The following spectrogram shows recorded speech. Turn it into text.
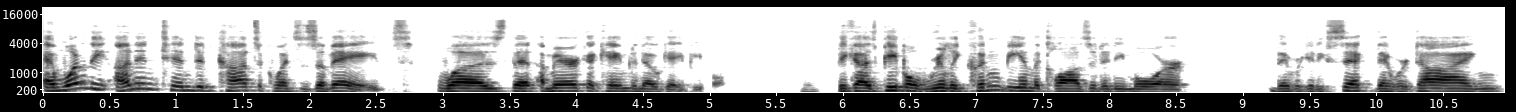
And one of the unintended consequences of AIDS was that America came to know gay people mm. because people really couldn't be in the closet anymore. They were getting sick, they were dying.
